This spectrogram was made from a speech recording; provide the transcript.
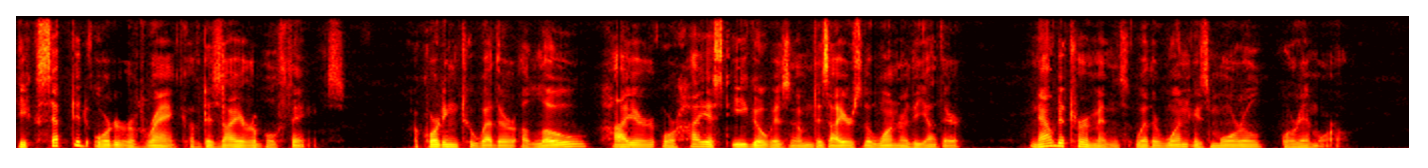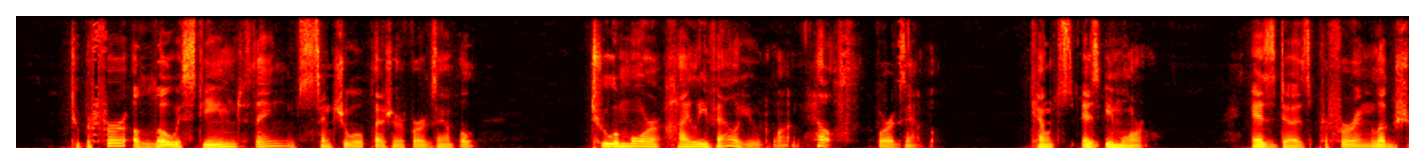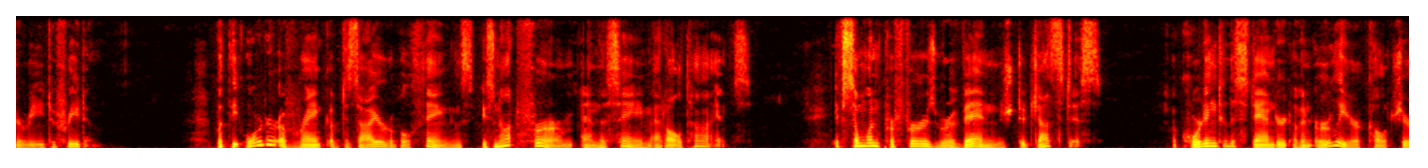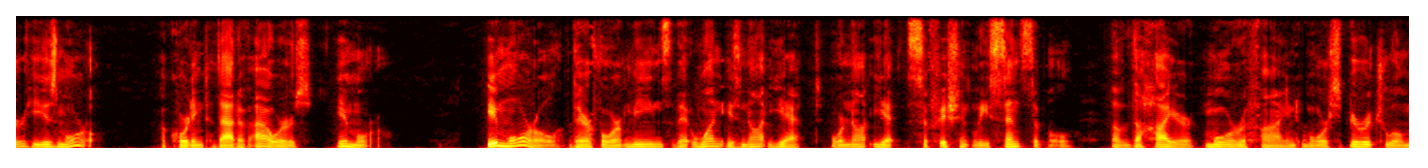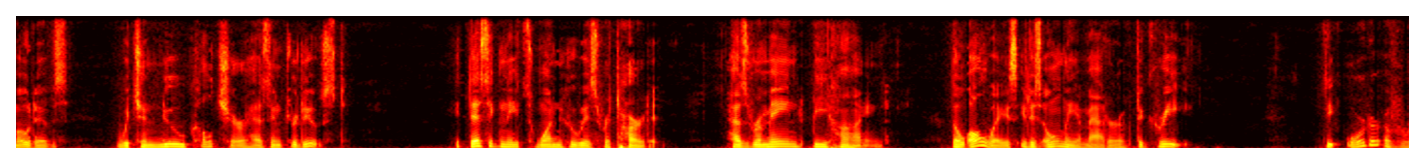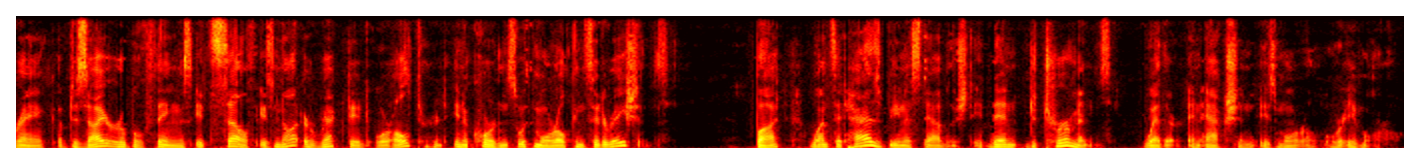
the accepted order of rank of desirable things, according to whether a low, higher, or highest egoism desires the one or the other, now determines whether one is moral or immoral. To prefer a low esteemed thing, sensual pleasure for example, to a more highly valued one, health for example, counts as immoral, as does preferring luxury to freedom. But the order of rank of desirable things is not firm and the same at all times. If someone prefers revenge to justice, according to the standard of an earlier culture he is moral, according to that of ours, immoral. Immoral, therefore, means that one is not yet, or not yet sufficiently sensible of the higher, more refined, more spiritual motives which a new culture has introduced. It designates one who is retarded, has remained behind, though always it is only a matter of degree. The order of rank of desirable things itself is not erected or altered in accordance with moral considerations. But once it has been established, it then determines whether an action is moral or immoral.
